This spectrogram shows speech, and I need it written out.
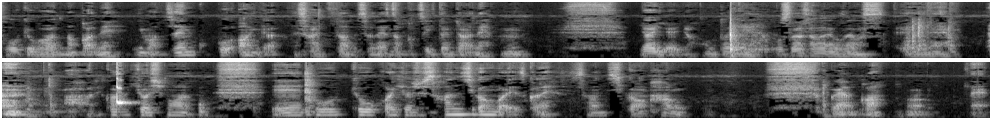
東京からなんかね、今全国暗夜されてたんですよね。なんかツイッター見たらね。うん。いやいやいや、本当にね、お疲れ様でございます。えーね。あれから広島、えー、東京から広島3時間ぐらいですかね。3時間半ぐらいなのか。うん。ね、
